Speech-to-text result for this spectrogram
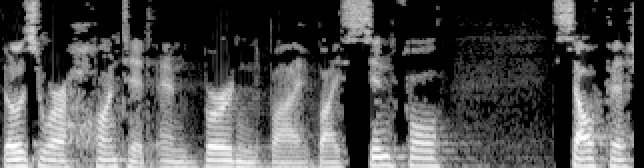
Those who are haunted and burdened by, by sinful, selfish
